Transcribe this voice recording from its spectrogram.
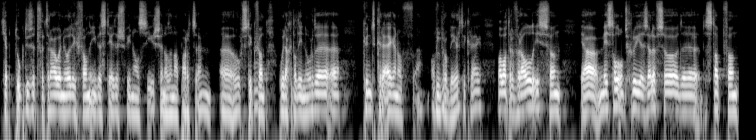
Je hebt ook dus het vertrouwen nodig van investeerders, financiers. En dat is een apart uh, hoofdstuk van hoe dat je dat in orde uh, kunt krijgen of, of mm -hmm. probeert te krijgen. Maar wat er vooral is van, ja, meestal ontgroei je zelf zo de, de stap van,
